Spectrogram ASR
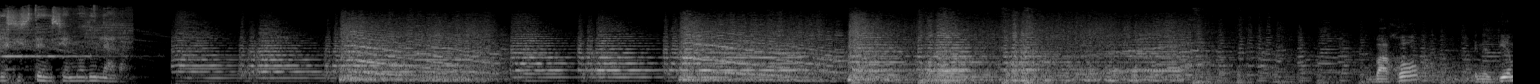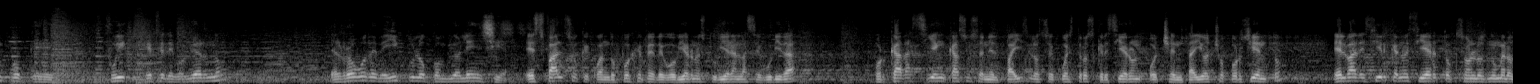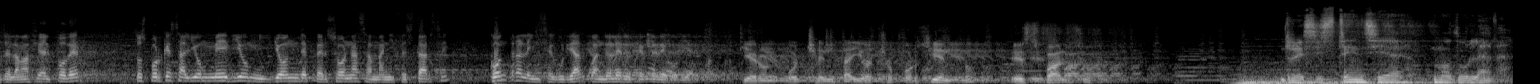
Resistencia modulada. Bajó en el tiempo que fui jefe de gobierno el robo de vehículo con violencia. Es falso que cuando fue jefe de gobierno estuviera en la seguridad. Por cada 100 casos en el país los secuestros crecieron 88%. Él va a decir que no es cierto, que son los números de la mafia del poder. Entonces, ¿por qué salió medio millón de personas a manifestarse contra la inseguridad cuando él era el jefe de gobierno? Hicieron 88%, es falso. Resistencia modulada.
